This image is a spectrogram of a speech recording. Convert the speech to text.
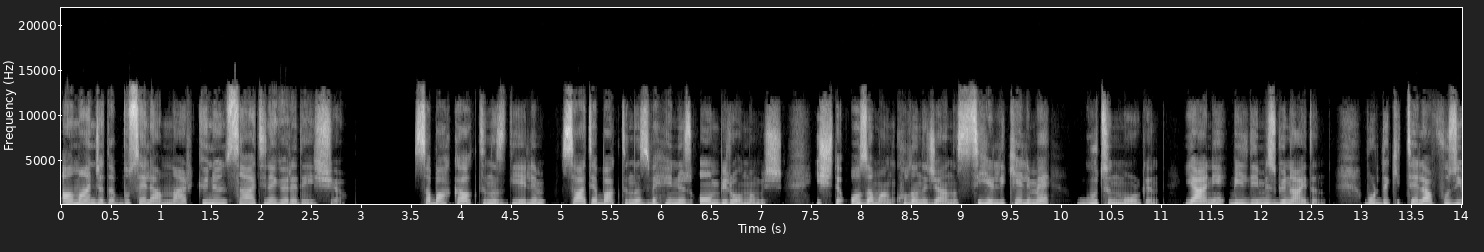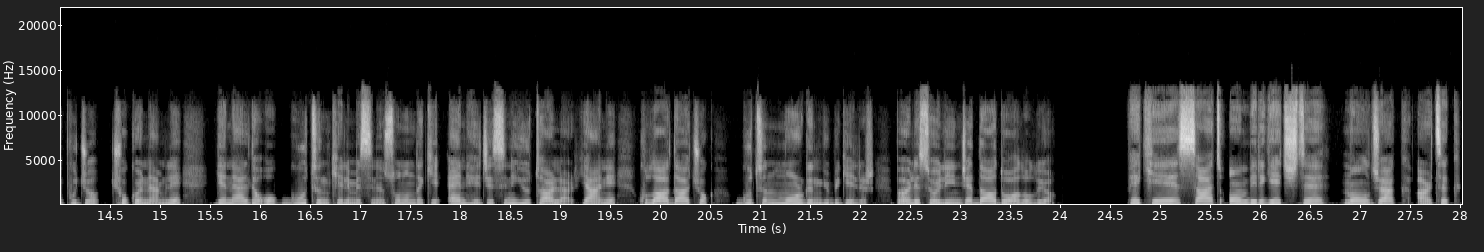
Almanca'da bu selamlar günün saatine göre değişiyor. Sabah kalktınız diyelim, saate baktınız ve henüz 11 olmamış. İşte o zaman kullanacağınız sihirli kelime Guten Morgen. Yani bildiğimiz günaydın. Buradaki telaffuz ipucu çok önemli. Genelde o guten kelimesinin sonundaki en hecesini yutarlar. Yani kulağa daha çok Guten Morgen gibi gelir. Böyle söyleyince daha doğal oluyor. Peki saat 11'i geçti. Ne olacak? Artık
